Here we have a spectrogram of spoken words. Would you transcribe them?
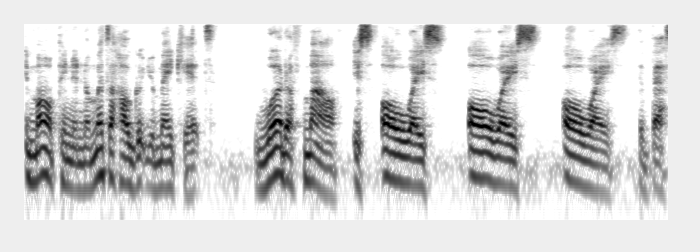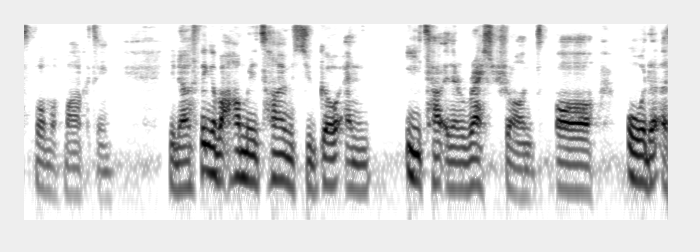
in my opinion, no matter how good you make it, word of mouth is always, always, always the best form of marketing. You know, think about how many times you go and eat out in a restaurant or order a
